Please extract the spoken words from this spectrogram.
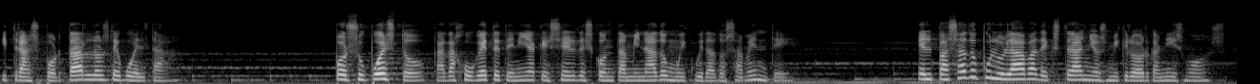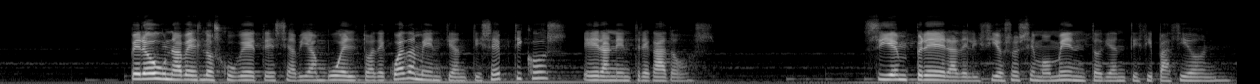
y transportarlos de vuelta. Por supuesto, cada juguete tenía que ser descontaminado muy cuidadosamente. El pasado pululaba de extraños microorganismos. Pero una vez los juguetes se habían vuelto adecuadamente antisépticos, eran entregados. Siempre era delicioso ese momento de anticipación,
